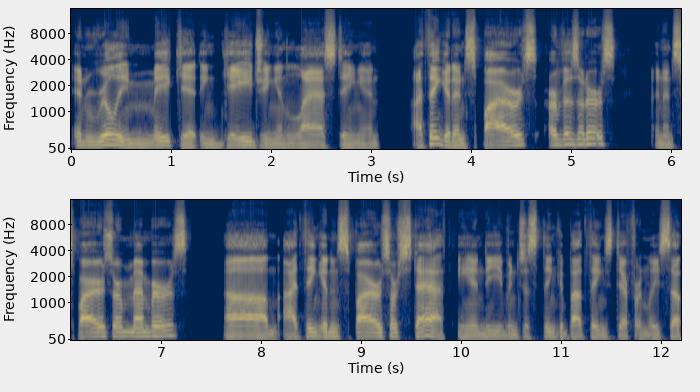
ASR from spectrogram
and really make it engaging and lasting. And I think it inspires our visitors and inspires our members um, I think it inspires our staff and even just think about things differently. So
